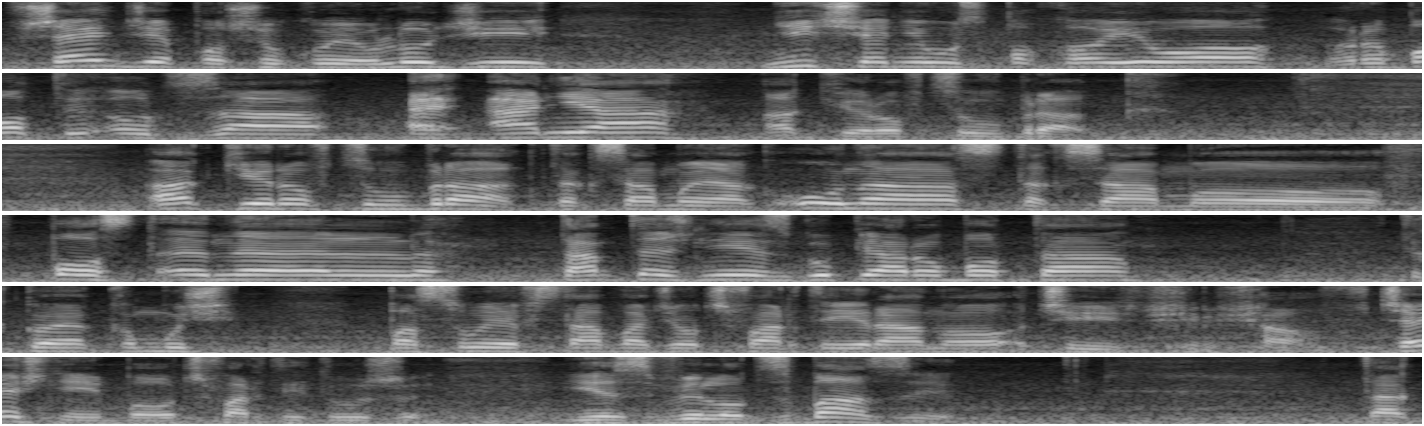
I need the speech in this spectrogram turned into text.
wszędzie poszukują ludzi. Nic się nie uspokoiło, roboty od za e, Ania, a kierowców brak. A kierowców brak, tak samo jak u nas, tak samo w Post NL. Tam też nie jest głupia robota, tylko jak komuś pasuje wstawać o 4 rano, czyli wcześniej, bo o 4 to już jest wylot z bazy. Tak,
